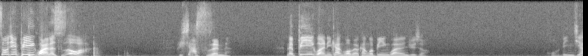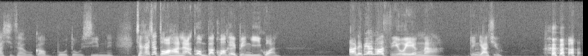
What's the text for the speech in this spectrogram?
送进殡仪馆的时候啊，吓死人了。那殡仪馆你看过没有？看过殡仪馆的人举手。哦，恁家实在有够无道心呢！食到遮大汉了，还阁毋捌看过殡仪馆，安尼要安怎修行啦？紧举手，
